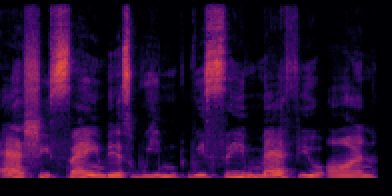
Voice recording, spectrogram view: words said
as she's saying this, we we see Matthew on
